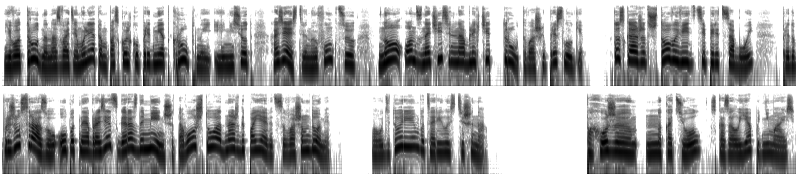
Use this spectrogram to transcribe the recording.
Его трудно назвать амулетом, поскольку предмет крупный и несет хозяйственную функцию, но он значительно облегчит труд вашей прислуги. Кто скажет, что вы видите перед собой, Предупрежу сразу, опытный образец гораздо меньше того, что однажды появится в вашем доме. В аудитории воцарилась тишина. «Похоже на котел», — сказал я, поднимаясь.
